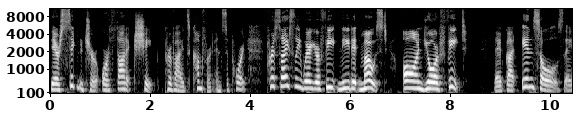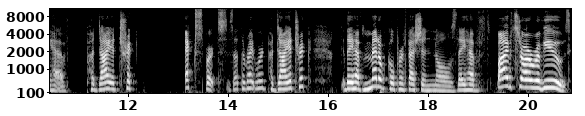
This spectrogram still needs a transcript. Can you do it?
Their signature orthotic shape provides comfort and support precisely where your feet need it most on your feet. They've got insoles, they have podiatric experts. Is that the right word? Podiatric. They have medical professionals. They have five star reviews.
